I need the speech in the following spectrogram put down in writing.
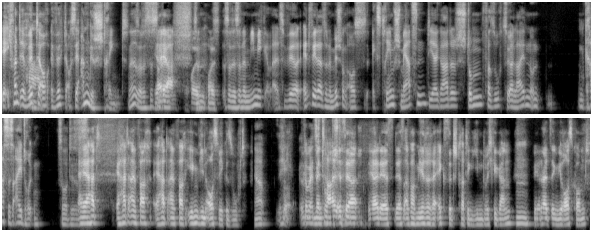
ja, ich fand, er wirkte ah. auch, er wirkte auch sehr angestrengt, ne? So, das ist so, ja, eine, ja, voll, so, voll. So, so, eine Mimik, als wir entweder so eine Mischung aus extremen Schmerzen, die er gerade stumm versucht zu erleiden und ein krasses Ei drücken. So, dieses ja, er hat, er hat einfach, er hat einfach irgendwie einen Ausweg gesucht. Ja. Ich so, glaube, mental ist er, ja, der ist, der ist einfach mehrere Exit-Strategien durchgegangen, hm. wie er da jetzt irgendwie rauskommt.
